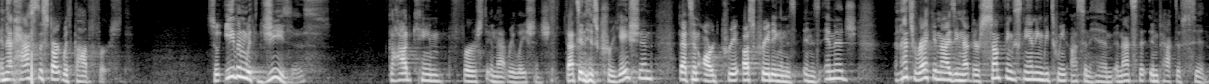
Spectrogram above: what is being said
And that has to start with God first. So even with Jesus, God came first in that relationship. That's in his creation, that's in our, us creating in his, in his image, and that's recognizing that there's something standing between us and him, and that's the impact of sin.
